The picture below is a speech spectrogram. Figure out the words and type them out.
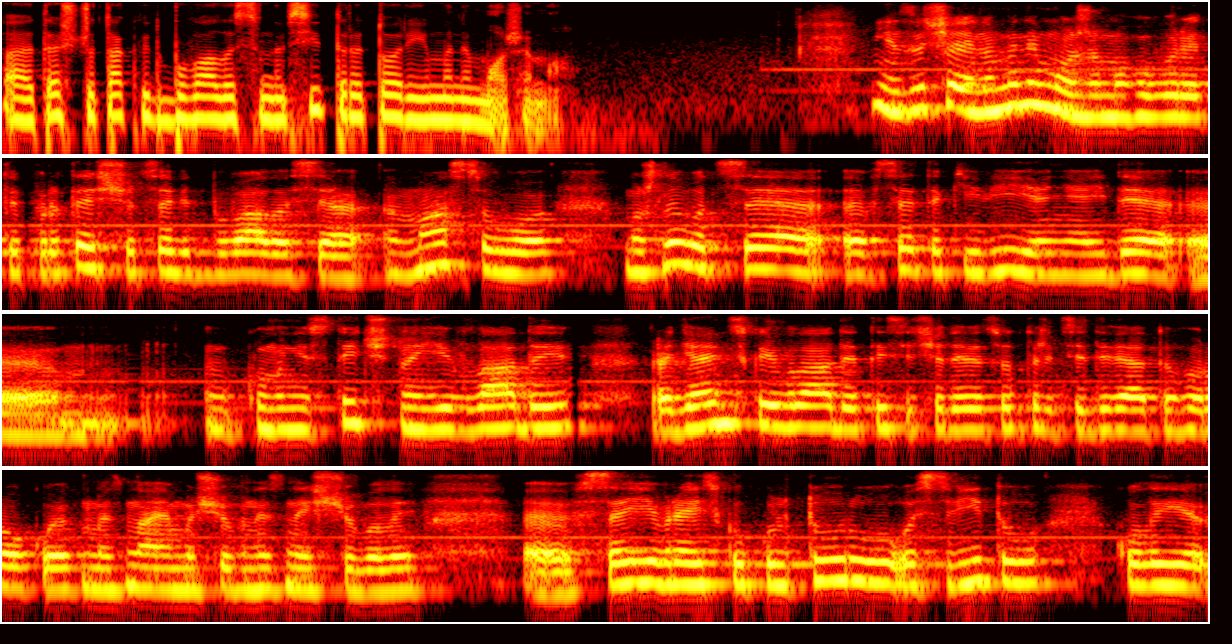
е, те, що так відбувалося на всій території, ми не можемо. Ні, звичайно, ми не можемо говорити про те, що це відбувалося масово. Можливо, це е, все-таки віяння йде е, комуністичної влади, радянської влади 1939 року, як ми знаємо, що вони знищували е, все єврейську культуру, освіту. Коли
